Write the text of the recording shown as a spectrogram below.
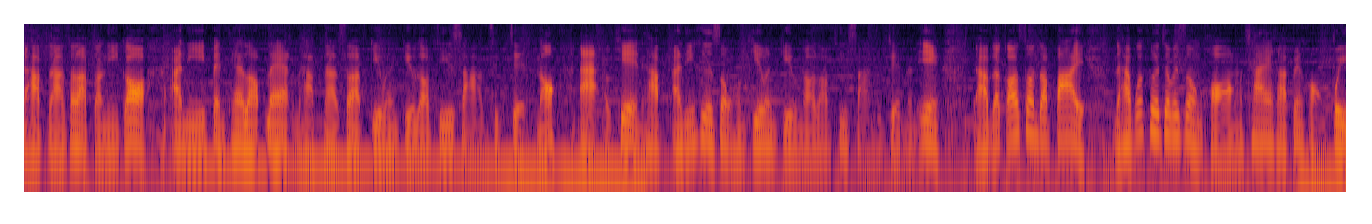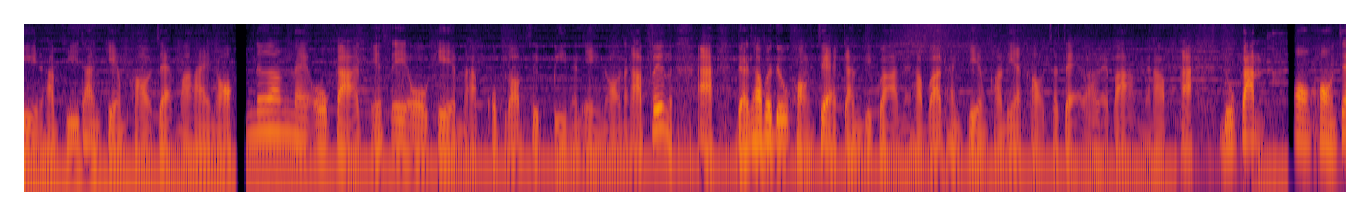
นะครับนะสำหรับตอนนี้ก็อันนี้เป็นแค่รอบแรกนะครับนะสำหรับกิลด์แห่งกิลด์รอบที่ 37เนาะอะโอเคนะครับอันนี้คือส่วนของกิลด์แห่งกิลด์เนาะรอบที่ 37 นั่นเองนะครับแล้วก็ส่วนต่อไปนะครับก็คือจะเป็นส่วนของใช่ครับเป็นของฟรีนะครับที่ทางเกมเขาแจกมาให้เนาะเนื่องในโอกาส SAO เกมนะครับครบรอบ 10 ปีนั่นเองเนาะนะครับซึ่งอะเดี๋ยวเราไปดูของแจกกันดีกว่านะครับว่าทางเกมเขาเนี่ยเขาจะแจกอะไรบ้างนะครับอะดูกันของของแจ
